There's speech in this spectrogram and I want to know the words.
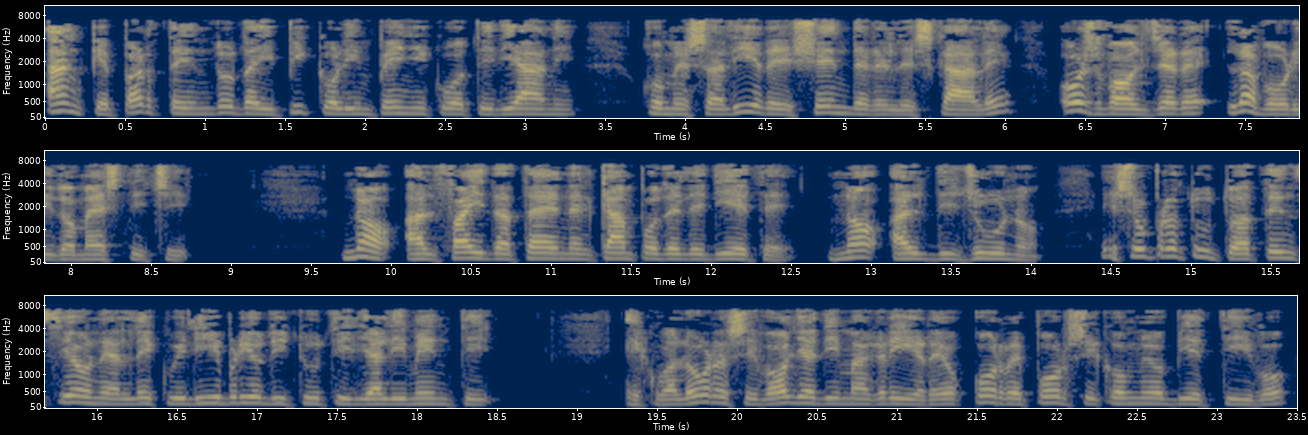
anche partendo dai piccoli impegni quotidiani, come salire e scendere le scale o svolgere lavori domestici. No al fai da te nel campo delle diete, no al digiuno e soprattutto attenzione all'equilibrio di tutti gli alimenti. E qualora si voglia dimagrire occorre porsi come obiettivo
